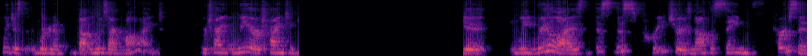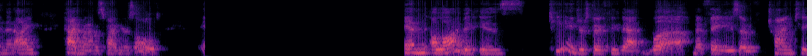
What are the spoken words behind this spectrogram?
we just, we're going to lose our mind. We're trying, we are trying to we realize this this creature is not the same person that I had when I was five years old. And a lot of it is teenagers go through that blah, that phase of trying to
